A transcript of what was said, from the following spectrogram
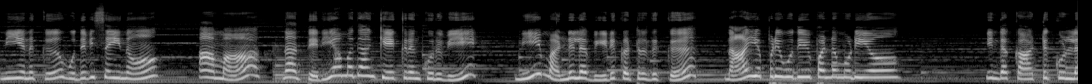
நீ எனக்கு உதவி செய்யணும். ஆமா நான் தெரியாம தான் கேக்குறேன் குருவி. நீ மண்ணுல வீடு கட்டுறதுக்கு நான் எப்படி உதவி பண்ண முடியும்? இந்த காட்டுக்குள்ள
